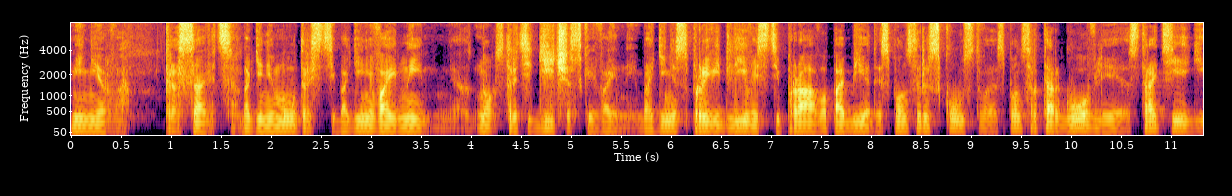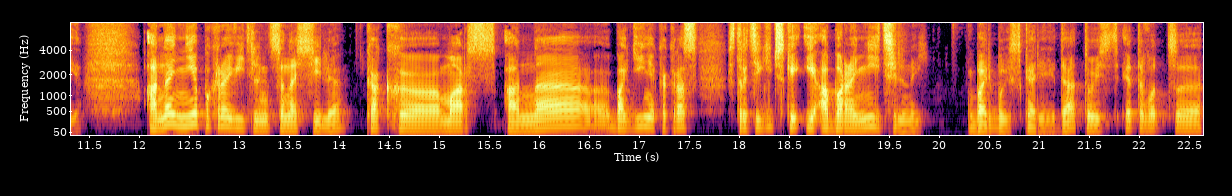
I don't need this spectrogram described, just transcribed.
Минерва – красавица, богиня мудрости, богиня войны, но стратегической войны, богиня справедливости, права, победы, спонсор искусства, спонсор торговли, стратегии – она не покровительница насилия, как э, Марс, она богиня как раз стратегической и оборонительной борьбы скорее, да, то есть это вот э,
